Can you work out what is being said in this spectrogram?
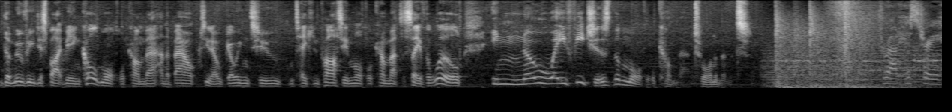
the movie, despite being called Mortal Kombat and about, you know, going to and taking part in Mortal Kombat to save the world, in no way features the Mortal Kombat tournament. Throughout history,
